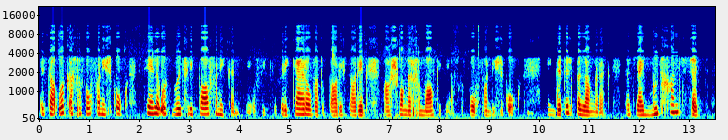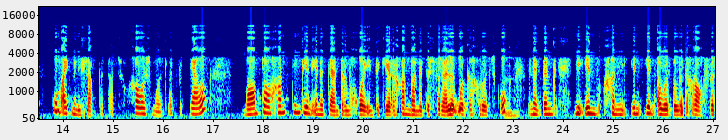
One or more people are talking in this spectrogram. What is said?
is daar ook as gevolg van die skok sê hulle ook nooit vir die pa van die kind nie of die, vir die kerel wat op daardie stadium haar swanger gemaak het nie as gevolg van die skok. En dit is belangrik dat jy moet gaan sit, kom uit met die sak patat so gou as moontlik, vertel Mampa gaan teen teen in 'n tantrum gooi en te kere gaan want dit is vir hulle ook 'n groot skok mm. en ek dink nie een gaan een een ouer wil dit graag vir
